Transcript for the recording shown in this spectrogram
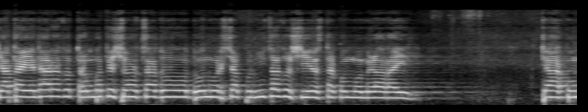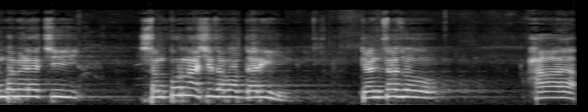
की आता येणारा जो त्र्यंबकेश्वरचा जो दोन वर्षापूर्वीचा जो सिंहस्थ कुंभमेळा राहील त्या कुंभमेळ्याची संपूर्ण अशी जबाबदारी त्यांचा जो हा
